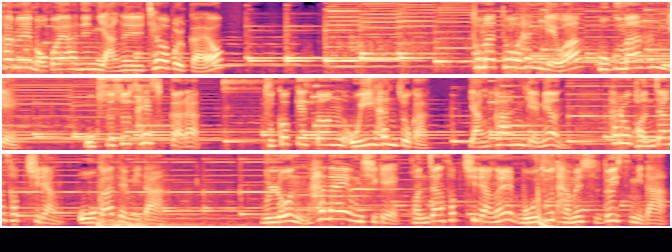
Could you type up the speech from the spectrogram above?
하루에 먹어야 하는 양을 채워볼까요? 토마토 1개와 고구마 1개, 옥수수 3숟가락, 두껍게 썬 오이 1조각, 양파 1개면 하루 권장 섭취량 5가 됩니다. 물론 하나의 음식에 권장 섭취량을 모두 담을 수도 있습니다.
